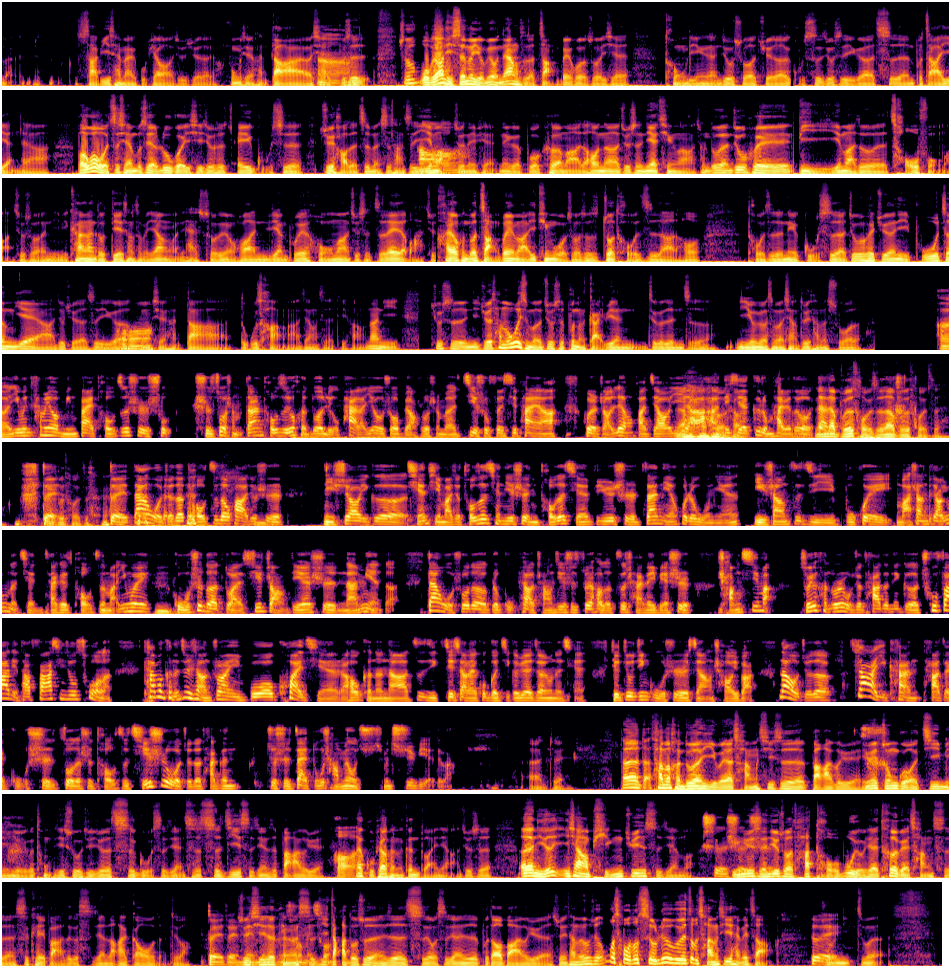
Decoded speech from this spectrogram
傻逼才买股票，就觉得风险很大，而且不是，就我不知道你身边有没有那样子的长辈，或者说一些同龄人，就是说觉得股市就是一个吃人不眨眼的呀。包括我之前不是也录过一期，就是 A 股是最好的资本市场之一嘛，就那篇那个播客嘛。然后呢，就是你也听了，很多人就会鄙夷嘛，就是嘲讽嘛，就说你你看看都跌成什么样了，你还说这种话，你脸不会红吗？就是之类的吧。就还有很多长辈嘛，一听我说就是做投资啊，然后。投资那个股市啊，就会觉得你不务正业啊，就觉得是一个风险很大、赌场啊这样子的地方。那你就是你觉得他们为什么就是不能改变这个认知呢？你有没有什么想对他们说的？呃，因为他们要明白投资是说，是做什么。当然，投资有很多流派了，也有说，比方说什么技术分析派呀，或者找量化交易啊，那些各种派别都有。那那不是投资，那不是投资，对，不是投资。对，但我觉得投资的话，就是你需要一个前提嘛，就投资前提是你投的钱必须是三年或者五年以上自己不会马上就要用的钱，你才可以投资嘛。因为股市的短期涨跌是难免的，但我说的股票长期是最好的资产类别是长期嘛。所以很多人，我觉得他的那个出发点，他发心就错了。他们可能就是想赚一波快钱，然后可能拿自己接下来过个几个月就要用的钱，就丢进股市想炒一把。那我觉得乍一看他在股市做的是投资，其实我觉得他跟就是在赌场没有什么区别，对吧？嗯，对。但是他们很多人以为的长期是八个月，因为中国基民有一个统计数据，就是持股时间是持机时间是八个月。哦，那股票可能更短一点啊，就是呃，你是你想平均时间嘛？是平均时间，就是说他头部有些特别长持人是可以把这个时间拉高的，对吧？对对。所以其实可能实际大多数人是持有时间是不到八个月，所以他们会觉得我操，我都持有六个月这么长期还没涨，对，你怎么？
